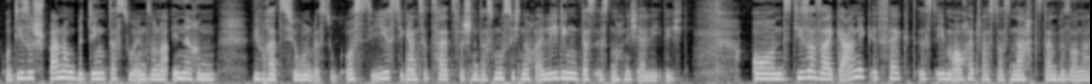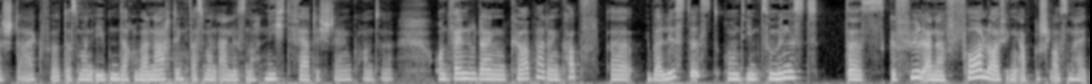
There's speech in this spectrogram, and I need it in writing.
Und diese Spannung bedingt, dass du in so einer inneren Vibration bist. Du oszillierst die ganze Zeit zwischen, das muss ich noch erledigen, das ist noch nicht erledigt. Und dieser Zeigarnik-Effekt ist eben auch etwas, das nachts dann besonders stark wird, dass man eben darüber nachdenkt, was man alles noch nicht fertigstellen konnte. Und wenn du deinen Körper, deinen Kopf äh, überlistest und ihm zumindest das Gefühl einer vorläufigen Abgeschlossenheit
